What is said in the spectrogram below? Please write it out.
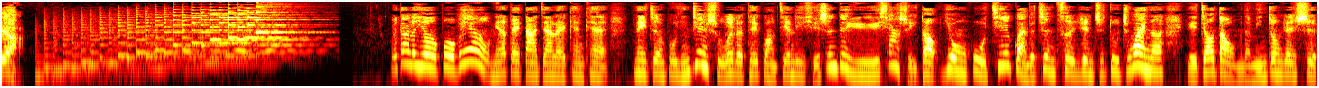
宝贝啊！回到了有宝贝啊，我们要带大家来看看内政部营建署为了推广建立学生对于下水道用户接管的政策认知度之外呢，也教导我们的民众认识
